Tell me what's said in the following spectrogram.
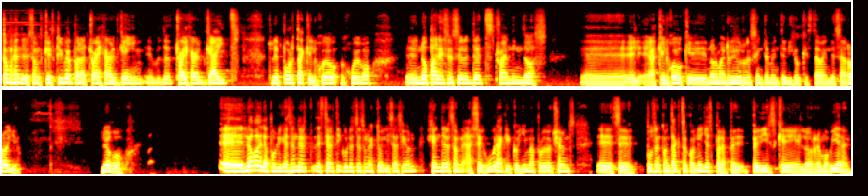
Tom Henderson, que escribe para Tryhard Game, eh, Tryhard Guides, reporta que el juego, no parece ser Dead Stranding 2, aquel juego que Norman Reedus recientemente dijo que estaba en desarrollo. Luego, luego de la publicación de, este artículo, esta es una actualización, Henderson asegura que Kojima Productions se puso en contacto con ellos para pedir que lo removieran.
